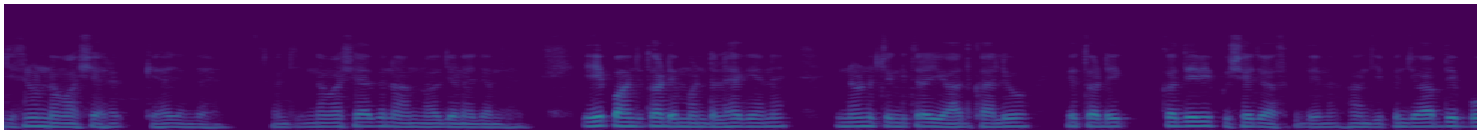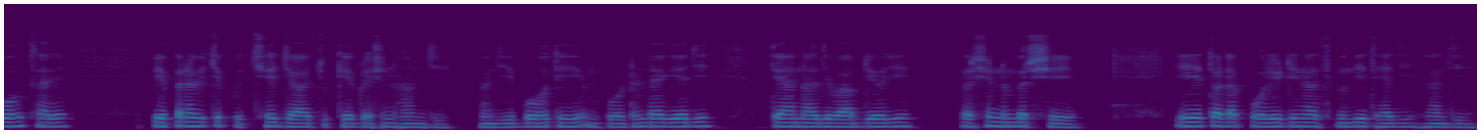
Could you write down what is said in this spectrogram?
ਜਿਸ ਨੂੰ ਨਵਾਂ ਸ਼ਹਿਰ ਕਿਹਾ ਜਾਂਦਾ ਹੈ। ਹਾਂਜੀ, ਨਵਾਂ ਸ਼ਹਿਰ ਦੇ ਨਾਮ ਨਾਲ ਜਾਣਿਆ ਜਾਂਦਾ ਹੈ। ਇਹ ਪੰਜ ਤੁਹਾਡੇ ਮੰਡਲ ਹੈਗੇ ਨੇ, ਇਹਨਾਂ ਨੂੰ ਚੰਗੀ ਤਰ੍ਹਾਂ ਯਾਦ ਕਰ ਲਿਓ, ਇਹ ਤੁਹਾਡੇ ਕਦੇ ਵੀ ਪੁੱਛੇ ਜਾ ਸਕਦੇ ਨੇ। ਹਾਂਜੀ, ਪੰਜਾਬ ਦੇ ਬਹੁਤ ਸਾਰੇ ਪੇਪਰਾਂ ਵਿੱਚ ਪੁੱਛੇ ਜਾ ਚੁੱਕੇ ਪ੍ਰਸ਼ਨ ਹਨ ਜੀ। ਹਾਂਜੀ, ਬਹੁਤ ਹੀ ਇੰਪੋਰਟੈਂਟ ਹੈਗੇ ਆ ਜੀ, ਧਿਆਨ ਨਾਲ ਜਵਾਬ ਦਿਓ ਜੀ। ਪ੍ਰਸ਼ਨ ਨੰਬਰ 6 ਇਹ ਤੁਹਾਡਾ ਪੋਲੀਟੀ ਨਾਲ ਸੰਬੰਧਿਤ ਹੈ ਜੀ। ਹਾਂਜੀ,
